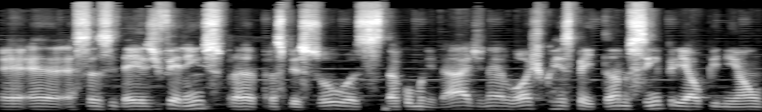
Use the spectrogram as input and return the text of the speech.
é, é, essas ideias diferentes para as pessoas da comunidade, né? Lógico, respeitando sempre a opinião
